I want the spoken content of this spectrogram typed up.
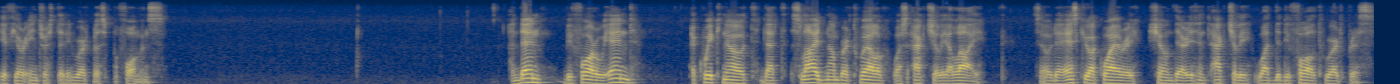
if you're interested in WordPress performance. And then, before we end, a quick note that slide number 12 was actually a lie. So the SQL query shown there isn't actually what the default WordPress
